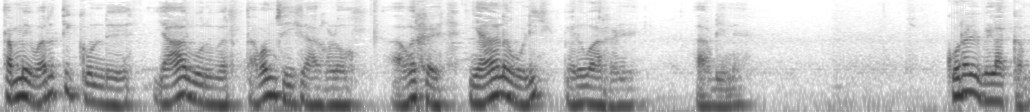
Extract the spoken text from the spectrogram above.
தம்மை வருத்தி கொண்டு யார் ஒருவர் தவம் செய்கிறார்களோ அவர்கள் ஞான ஒளி பெறுவார்கள் அப்படின்னு. குரல் விளக்கம்.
